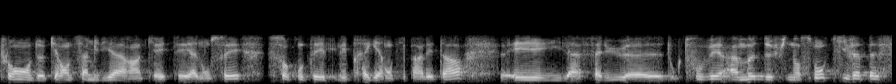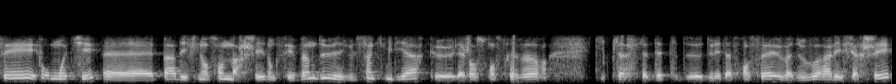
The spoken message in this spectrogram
plan de 45 milliards hein, qui a été annoncé, sans compter les prêts garantis par l'État. Et il a fallu euh, donc trouver un mode de financement qui va passer pour moitié euh, par des financements de marché. Donc c'est 22,5 milliards que l'agence France Trésor, qui place la dette de, l'État français, va devoir aller chercher.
